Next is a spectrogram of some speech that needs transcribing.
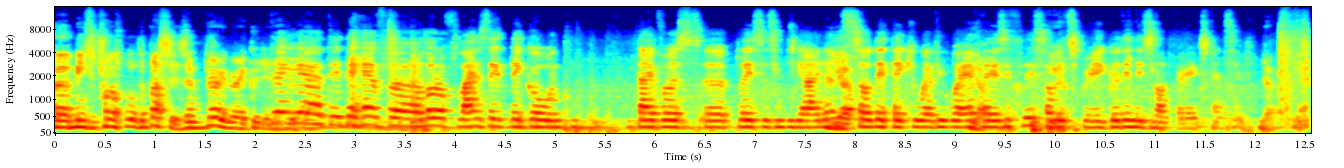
uh, means of transport, the buses, are very, very good in They, yeah, they, they have uh, a lot of lines. They, they go in diverse uh, places in the island, Yeah. so they take you everywhere Yeah. basically. So Yeah. it's pretty good and it's not very expensive. No. Yeah.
